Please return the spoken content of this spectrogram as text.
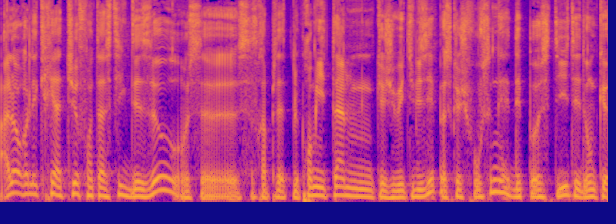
Alors, les créatures fantastiques des eaux, ce, sera peut-être le premier thème que je vais utiliser parce que je fonctionne avec des post-it et donc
